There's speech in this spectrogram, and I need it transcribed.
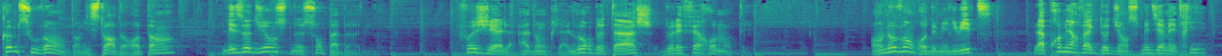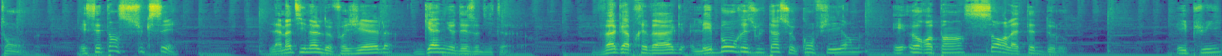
Comme souvent dans l'histoire d'Europe 1, les audiences ne sont pas bonnes. Fogiel a donc la lourde tâche de les faire remonter. En novembre 2008, la première vague d'audience médiamétrie tombe. Et c'est un succès. La matinale de Fogiel gagne des auditeurs. Vague après vague, les bons résultats se confirment et Europe 1 sort la tête de l'eau. Et puis,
